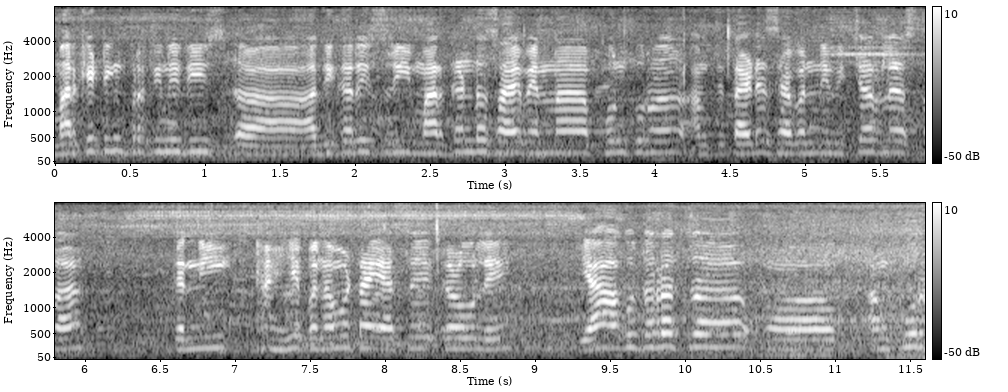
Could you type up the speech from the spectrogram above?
मार्केटिंग प्रतिनिधी अधिकारी श्री मार्कंड साहेब यांना फोन करून आमचे तायडे साहेबांनी विचारले असता त्यांनी हे बनावट आहे असे कळवले. या अगोदरच अंकुर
